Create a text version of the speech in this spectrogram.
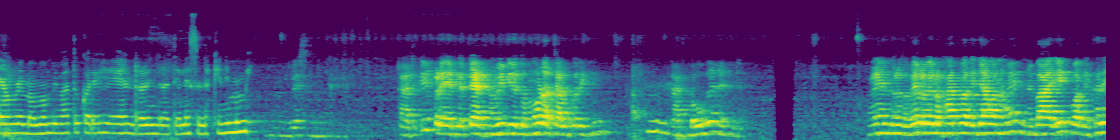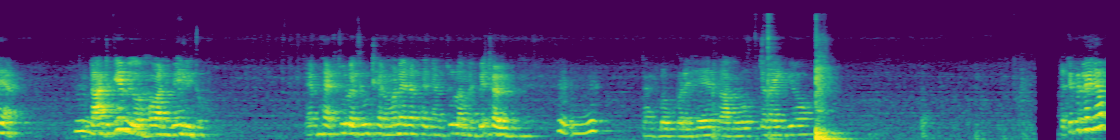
હમણાં મારા મમ્મી વાતો કરે હે અને રવિન્દ્ર ત્યાં લેસન નાખે ની મમ્મી? લેસન ટાઢ કેવી પડે? એટલે ટાઢનો વીડિયો તો મોડા ચાલુ કરી છે ટાઢ બહુ હોય ને એટલે. રવિન્દ્ર તો વેલો વેલો સાત વાગે જવાનું હોય ને બા એક વાગે ઘરે આવે. ટાઢ કેવી હોય હવાની વહેલી તો? એમ થાય ચૂલે જ ઉઠે મને ન થાય જાણે ચૂલામાં બેઠાવી દઉં તાર બહુ પડે હે તો આપણો રોટ ચડાઈ ગયો. ટિફિન લઈ જાઓ?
